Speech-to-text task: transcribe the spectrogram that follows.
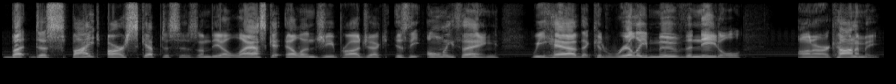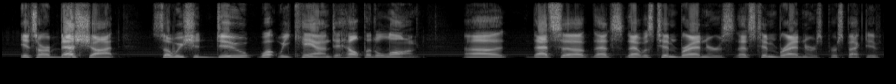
But despite our skepticism, the Alaska LNG project is the only thing we have that could really move the needle on our economy. It's our best shot, so we should do what we can to help it along. Uh, that's uh, that's that was Tim Bradner's that's Tim Bradner's perspective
